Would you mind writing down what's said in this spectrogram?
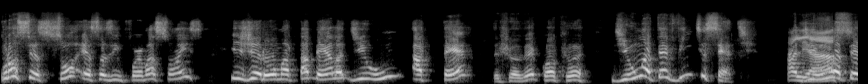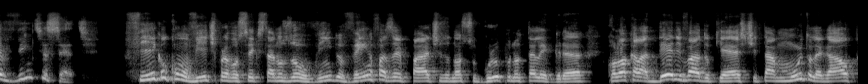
processou essas informações e gerou uma tabela de 1 até, deixa eu ver qual que é, de 1 até 27. de 1 Aliás, até 27. Fica o convite para você que está nos ouvindo, venha fazer parte do nosso grupo no Telegram, coloca lá Derivado Cast, tá muito legal.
